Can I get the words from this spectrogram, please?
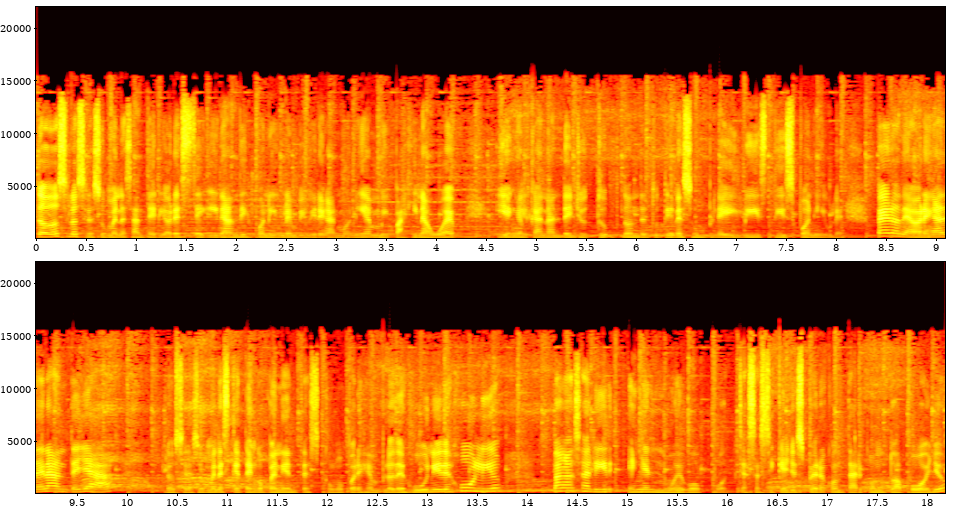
Todos los resúmenes anteriores seguirán disponibles en Vivir en Armonía en mi página web y en el canal de YouTube donde tú tienes un playlist disponible. Pero de ahora en adelante ya los resúmenes que tengo pendientes, como por ejemplo de junio y de julio, van a salir en el nuevo podcast. Así que yo espero contar con tu apoyo.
